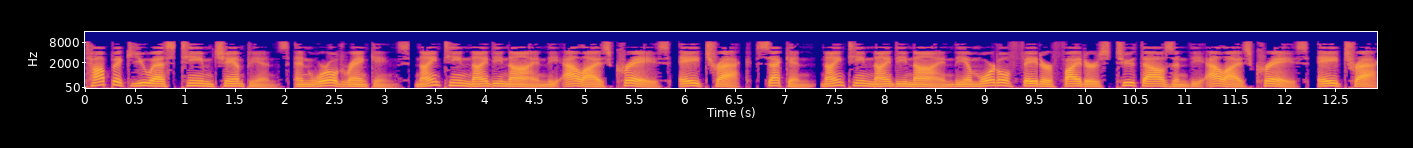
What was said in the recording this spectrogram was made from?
Topic U.S. Team Champions and World Rankings. 1999 The Allies Craze, A-Trak second. 1999 The Immortal Fader Fighters. 2000 The Allies Craze, A-Trak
